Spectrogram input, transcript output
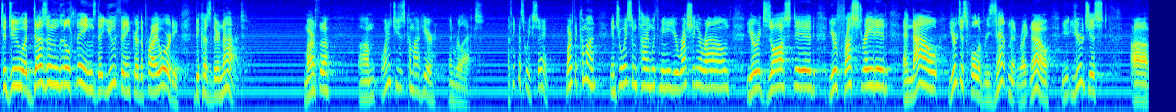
to do a dozen little things that you think are the priority, because they're not. Martha, um, why don't you just come out here and relax? I think that's what he's saying. Martha, come on, enjoy some time with me. You're rushing around, you're exhausted, you're frustrated, and now you're just full of resentment right now. You're just uh,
